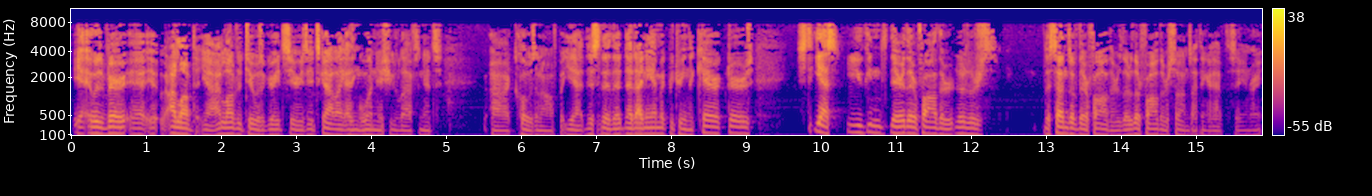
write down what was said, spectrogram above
Yeah, it was very. Uh, it, I loved it. Yeah, I loved it too. It was a great series. It's got like I think one issue left, and it's uh, closing off. But yeah, this the, the the dynamic between the characters. Yes, you can. They're their father. There's the sons of their father. They're their father's sons. I think I have to say, and right?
